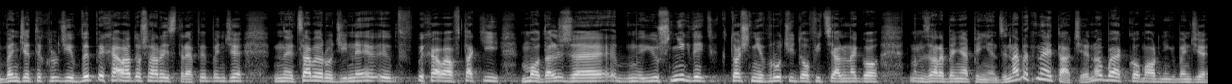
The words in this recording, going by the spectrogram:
Będzie tych ludzi wypychała do szarej strefy, będzie całe rodziny y, wpychała w taki model, że już nigdy ktoś nie wróci do oficjalnego zarabiania pieniędzy, nawet na etacie, no bo jak komornik będzie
